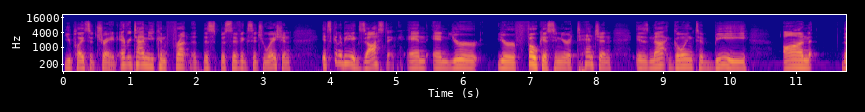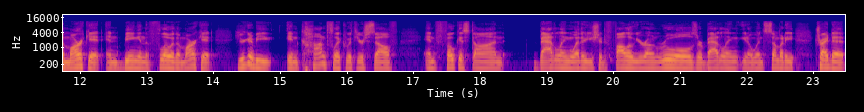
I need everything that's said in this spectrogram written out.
you place a trade, every time you confront this specific situation, it's going to be exhausting. And and your your focus and your attention is not going to be on the market and being in the flow of the market. You're going to be in conflict with yourself and focused on battling whether you should follow your own rules or battling, you know, when somebody tried to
